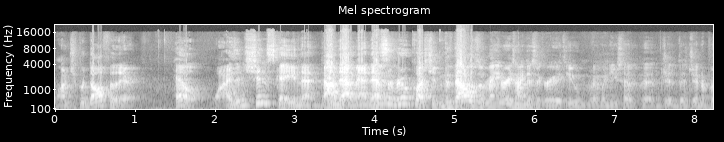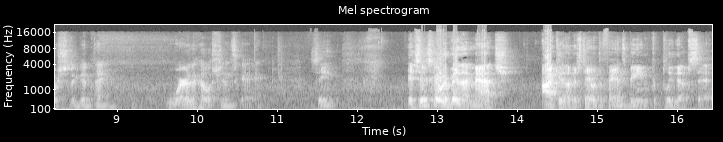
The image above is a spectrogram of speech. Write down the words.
why don't you put Dolph in there? Hell, why isn't Shinsuke in that, That- in that, that- match? That's the real question. That was the main reason I disagree with you when, when you said that J- the Jinder push is a good thing. Where the hell is Shinsuke? See, if Shinsuke would have been in that match, I could understand with the fans being completely upset.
